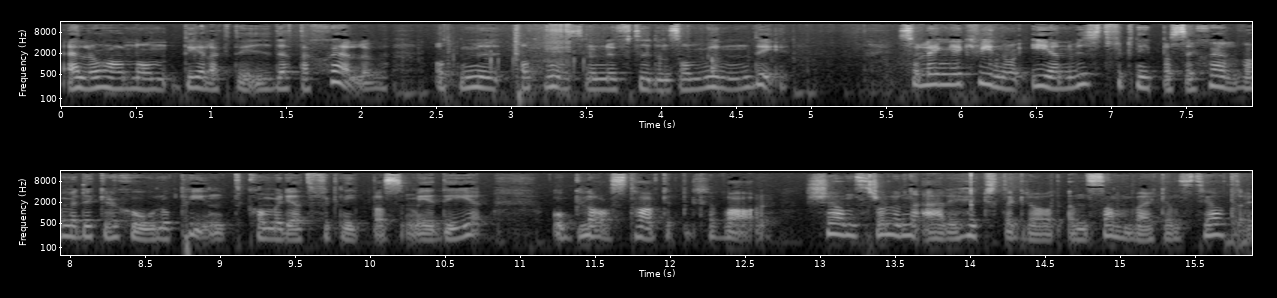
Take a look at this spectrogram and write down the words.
Eller har någon delaktig i detta själv? Åtmi- Åtminstone nu för tiden som myndig. Så länge kvinnor envist förknippar sig själva med dekoration och pynt kommer de att förknippas med det och glastaket blir kvar. Könsrollerna är i högsta grad en samverkansteater.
